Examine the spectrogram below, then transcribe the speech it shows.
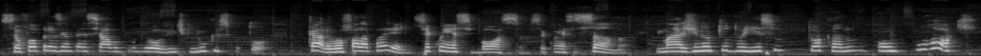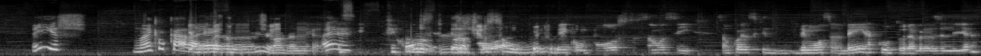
se eu for apresentar esse álbum pro meu ouvinte que nunca escutou, cara, eu vou falar pra ele: você conhece bossa, você conhece samba? Imagina tudo isso tocando com um rock. É isso. Não é que o cara É uma é. coisa maravilhosa, né, cara? É, Ficou Os estilos boa. são muito bem compostos, são assim, são coisas que demonstram bem a cultura brasileira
